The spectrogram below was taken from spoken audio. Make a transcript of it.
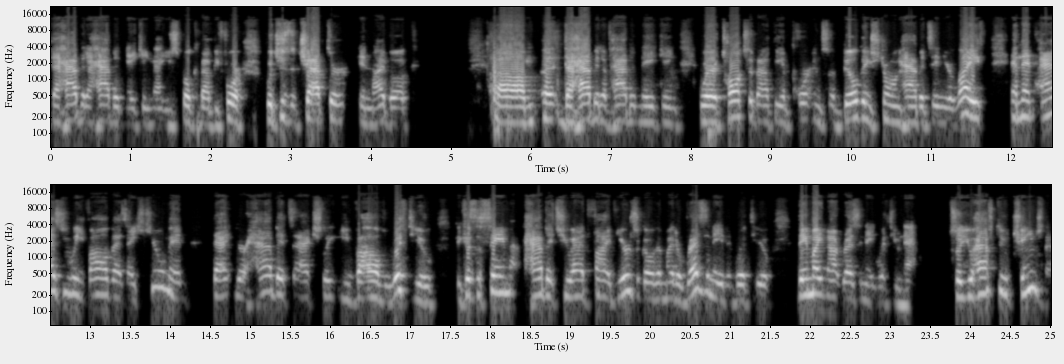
the habit of habit making that you spoke about before, which is a chapter in my book. Um, uh, the habit of habit making, where it talks about the importance of building strong habits in your life. And then as you evolve as a human, that your habits actually evolve with you because the same habits you had five years ago that might have resonated with you, they might not resonate with you now. So you have to change them.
